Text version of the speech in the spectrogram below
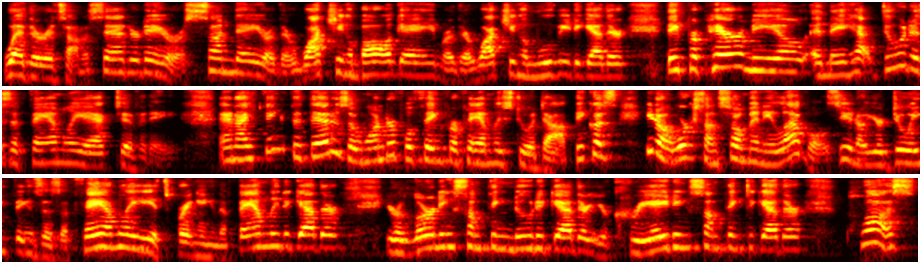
whether it's on a Saturday or a Sunday, or they're watching a ball game or they're watching a movie together. They prepare a meal and they ha- do it as a family activity. And I think that that is a wonderful thing for families to adopt because, you know, it works on so many levels. You know, you're doing things as a family, it's bringing the family together, you're learning something new together, you're creating something together. Plus,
